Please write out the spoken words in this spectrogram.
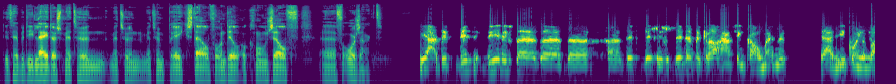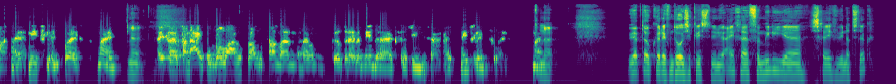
Dit hebben die leiders met hun, met hun, met hun preekstijl voor een deel ook gewoon zelf veroorzaakt. Ja, dit, dit, hier is de, de, de, dit, dit, is, dit heb ik wel aan zien komen. En dit, ja, hier kon je op wachten. Is niet slim geweest. Nee. nee. Ik, vanuit het belang van, van een, een culturele minderheid gezien, het is niet slim geweest. Nee. nee. U hebt ook reformatorische christenen in uw eigen familie, uh, schreef u in dat stuk.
